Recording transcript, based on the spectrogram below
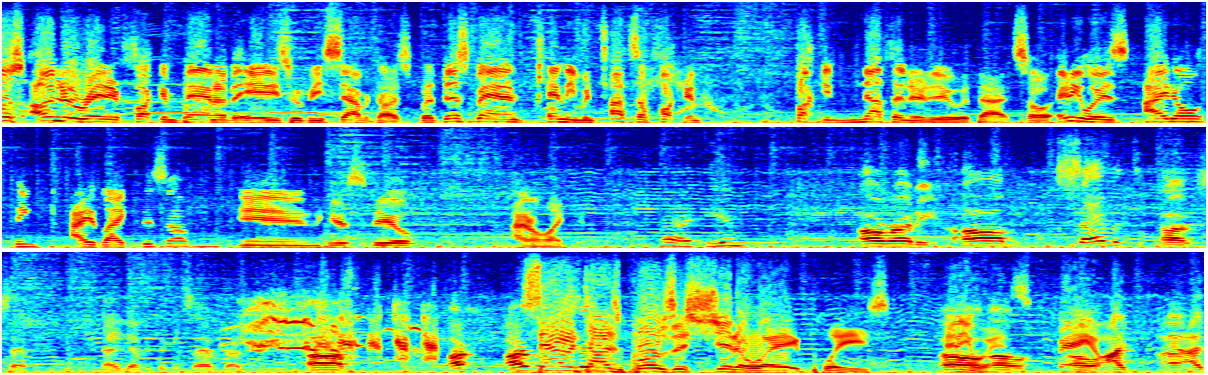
most underrated fucking band of the '80s would be Savatage, but this band can't even touch a fucking, fucking nothing to do with that. So, anyways, I don't think I like this album, and here's the deal: I don't like it. all right, Ian. Alrighty. Um, Savatage. Uh, Sab- now you got me thinking Savatage. Um, Ar- Armored Savatage Saint- blows this shit away, please. Oh, Anyways, oh, bam. oh, I, I, I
